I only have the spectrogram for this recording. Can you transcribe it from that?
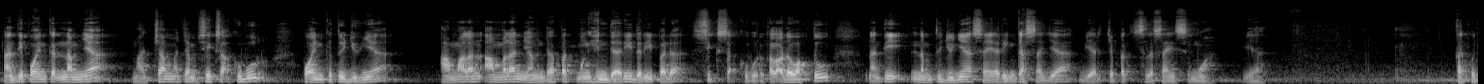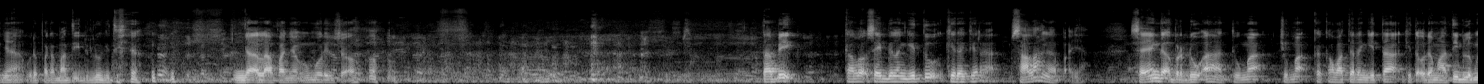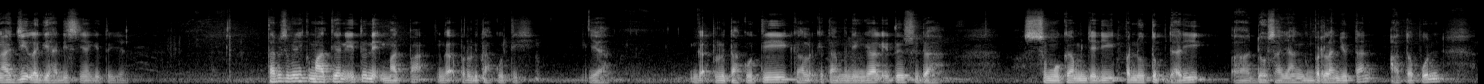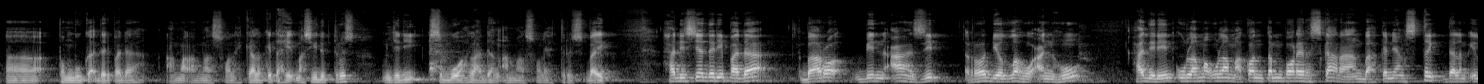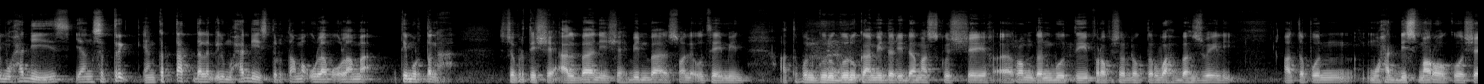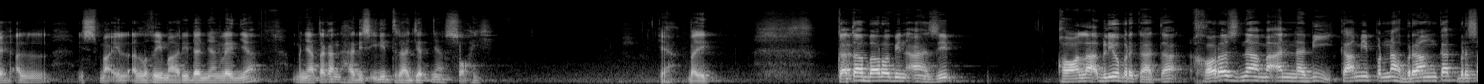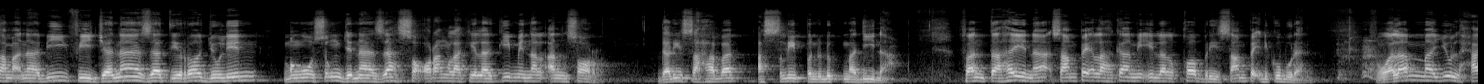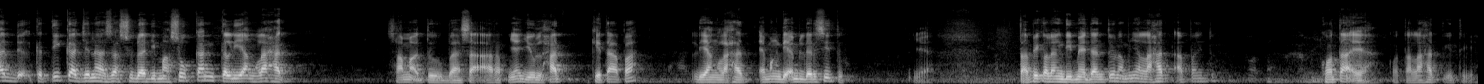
Nanti poin keenamnya macam-macam siksa kubur. Poin ketujuhnya amalan-amalan yang dapat menghindari daripada siksa kubur. Kalau ada waktu, nanti enam tujuhnya saya ringkas saja biar cepat selesai semua. Ya. Takutnya udah pada mati dulu gitu ya. Enggak lah panjang umur insya Allah. Tapi kalau saya bilang gitu kira-kira salah nggak Pak ya? Saya nggak berdoa, cuma cuma kekhawatiran kita kita udah mati belum ngaji lagi hadisnya gitu ya. Tapi sebenarnya kematian itu nikmat pak, nggak perlu ditakuti. Ya, nggak perlu takuti kalau kita meninggal itu sudah semoga menjadi penutup dari uh, dosa yang berlanjutan ataupun uh, pembuka daripada amal-amal soleh. Kalau kita masih hidup terus menjadi sebuah ladang amal soleh terus. Baik, hadisnya daripada Barok bin Azib radhiyallahu anhu Hadirin ulama-ulama kontemporer sekarang bahkan yang strict dalam ilmu hadis, yang strict, yang ketat dalam ilmu hadis, terutama ulama-ulama Timur Tengah seperti Syekh Albani, Syekh bin Baz, Saleh Utsaimin ataupun guru-guru kami dari Damaskus Syekh uh, Ramdan Buti, Profesor Dr. Wahbah Zuwaili ataupun muhaddis Maroko Syekh Al Ismail Al Ghimari dan yang lainnya menyatakan hadis ini derajatnya sahih. Ya, baik. Kata Baro bin Azib Qala beliau berkata, "Kharajna ma'an Nabi." Kami pernah berangkat bersama Nabi fi janazati rajulin mengusung jenazah seorang laki-laki minal ansor dari sahabat asli penduduk Madinah. Fantahaina sampailah kami ilal qabri sampai di kuburan. Walamma yulhad ketika jenazah sudah dimasukkan ke liang lahat. Sama tuh bahasa Arabnya yulhad kita apa? Liang lahat. Emang diambil dari situ. Ya. Tapi kalau yang di Medan tuh namanya lahat apa itu? Kota ya, kota lahat gitu ya.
